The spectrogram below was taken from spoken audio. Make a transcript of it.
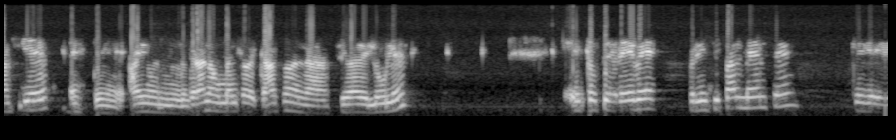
Así es, este, hay un gran aumento de casos en la ciudad de Lules. Esto se debe principalmente que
